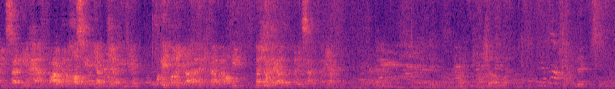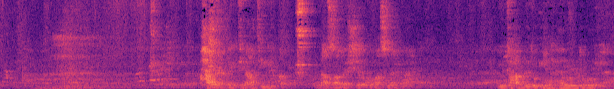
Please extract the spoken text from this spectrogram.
الإنسانية حالة العرب الخاص في أيام الجاهلية وكيف غير هذا الكتاب العظيم مجرى حياة الإنسان اليوم إن شاء الله. حول بيت عتيق نصب الشرك أصناما يتعبد إليها من دون الله.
